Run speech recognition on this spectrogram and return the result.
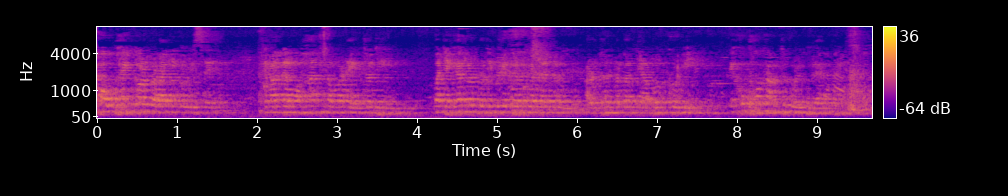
সৌভাগ্যৰ গৰাকী কৰিছে। এটা মহান কামৰ দায়িত্ব দি মই তেখেতৰ প্ৰতি কৃতজ্ঞতা আৰু ধন্যবাদ জ্ঞাপন কৰি এই শুভ কামটো কৰিবলৈ আগবাঢ়িছোঁ।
